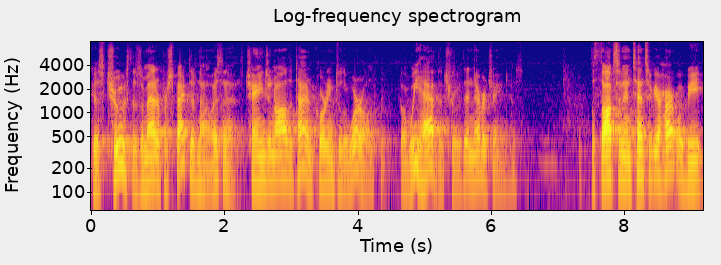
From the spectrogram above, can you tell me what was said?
Because truth is a matter of perspective now, isn't it? It's changing all the time according to the world. But we have the truth, it never changes. The thoughts and intents of your heart will be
